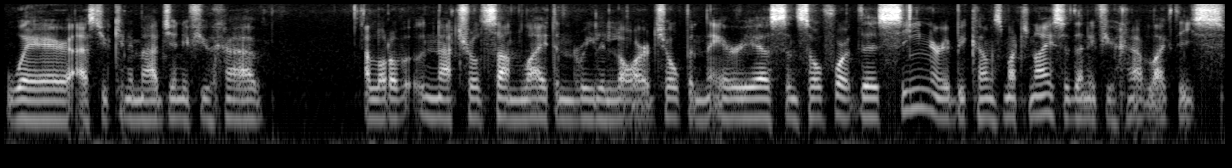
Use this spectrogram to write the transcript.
Where, as you can imagine, if you have a lot of natural sunlight and really large open areas and so forth, the scenery becomes much nicer than if you have like these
